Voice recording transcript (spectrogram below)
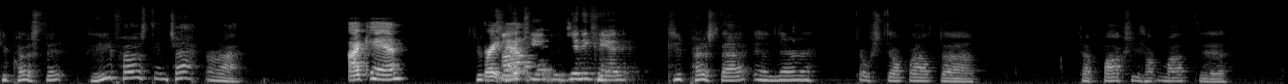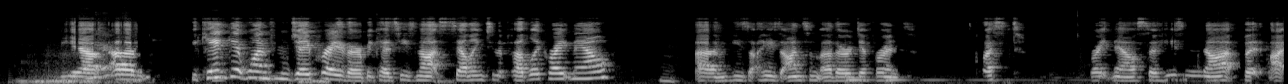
you post it? Can you post in chat or not? I can. You- Right I now? can't, but Jenny can. Can you post that in there? Don't we talk about the that box you talking about the Yeah. Um, you can't get one from Jay Prather because he's not selling to the public right now. Um, he's he's on some other different quest right now, so he's not. But I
